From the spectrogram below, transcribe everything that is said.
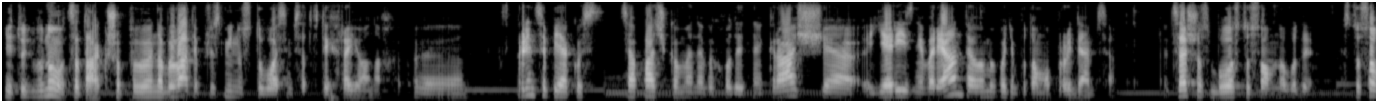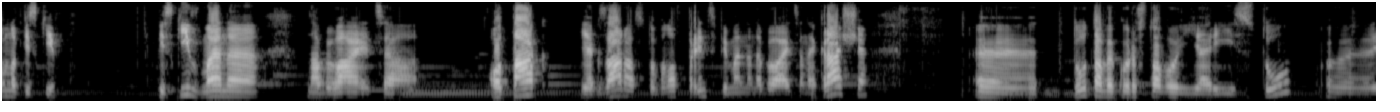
І тут, ну, це так, щоб набивати плюс-мінус 180 в тих районах. Е, в принципі, якось ця пачка в мене виходить найкраще. Є різні варіанти, але ми потім по тому пройдемося. Це що було стосовно води. Стосовно пісків. Пісків в мене набивається отак, як зараз, то воно, в принципі, в мене набивається найкраще. Е, тут використовую я рісту. Е,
